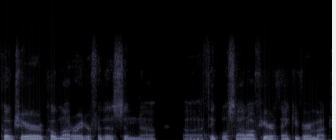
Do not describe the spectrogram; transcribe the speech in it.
co chair, co moderator for this. And uh, uh, I think we'll sign off here. Thank you very much.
